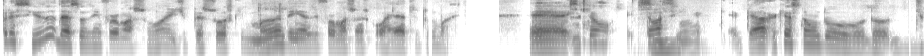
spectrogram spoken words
precisa dessas informações, de pessoas que mandem as informações corretas e tudo mais. É, então, então assim, é a questão do, do, de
